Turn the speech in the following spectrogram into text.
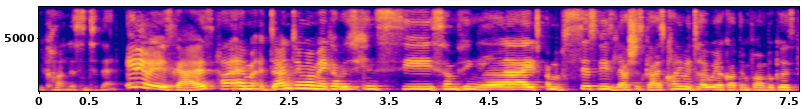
we can't listen to that. Anyways, guys, I am done doing my makeup. As you can see, something light. I'm obsessed with these lashes, guys. Can't even tell you where I got them from because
